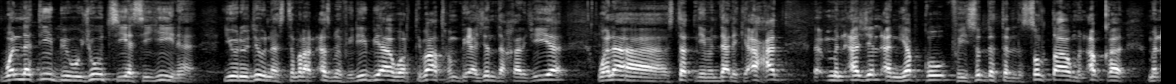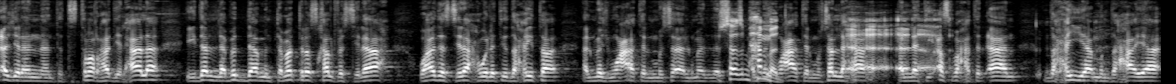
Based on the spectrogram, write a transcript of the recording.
والتي بوجود سياسيين يريدون استمرار الأزمة في ليبيا وارتباطهم بأجندة خارجية ولا استثني من ذلك أحد. من أجل أن يبقوا في سدة السلطة ومن أبقى من أجل أن تستمر هذه الحالة. إذا لابد من تمترس خلف السلاح وهذا السلاح هو التي ضحيته المجموعات المس... أستاذ محمد المجموعات المسلحة التي أصبحت الآن ضحية من ضحايا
